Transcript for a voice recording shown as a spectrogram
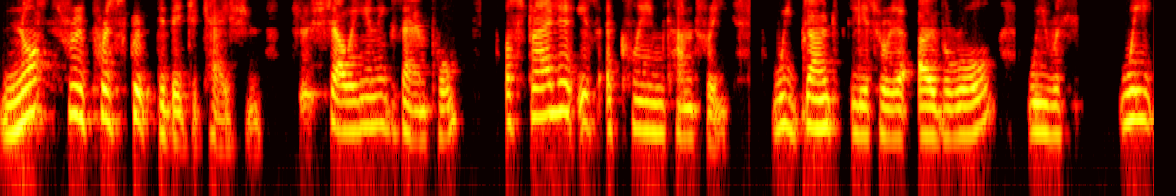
not through prescriptive education, showing an example, Australia is a clean country. We don't litter overall. We res- we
